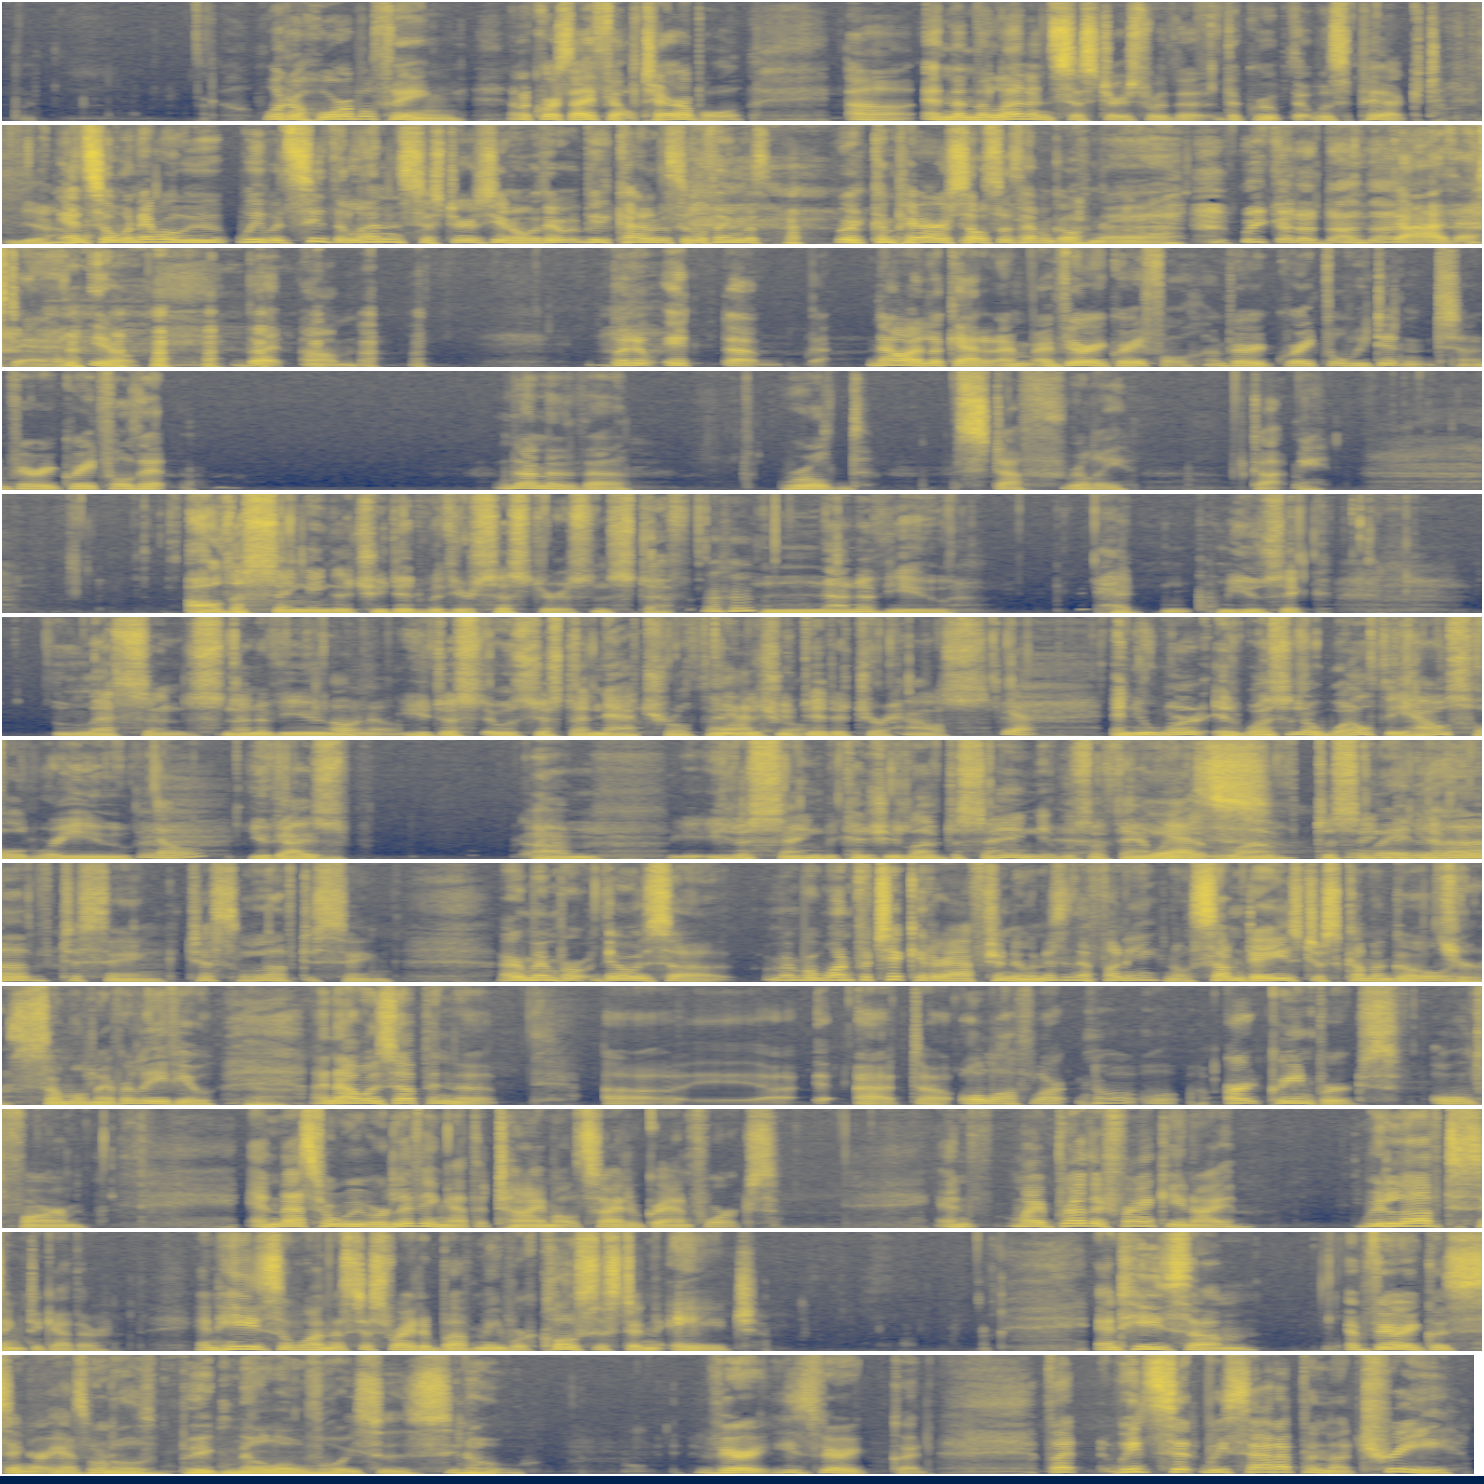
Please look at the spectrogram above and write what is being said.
what a horrible thing. And of course, I felt terrible. Uh, and then the Lennon sisters were the, the group that was picked. Yeah. And so whenever we, we would see the Lennon sisters, you know, there would be kind of this little thing that we'd compare ourselves with them and go, nah, We could have done that. ah, that's it, you know. But um, but it, it uh, now I look at it, I'm I'm very grateful. I'm very grateful we didn't. I'm very grateful that none of the world stuff really got me. All the singing that you did with your sisters and stuff. Mm-hmm. None of you had music lessons. None of you. Oh, no. You just it was just a natural thing that you did at your house. Yeah. And you weren't. It wasn't a wealthy household where you. No. You guys. Um, you just sang because you loved to sing. It was a family Yes. that loved to sing we together. loved to sing, just loved to sing. I remember there was a remember one particular afternoon. Isn't that funny? You know, some days just come and go, Sure. and some will never leave you. Yeah. And I was up in the uh, at uh, Olaf Lar- no Art Greenberg's old farm, and that's where we were living at the time, outside of Grand Forks. And my brother Frankie and I, we loved to sing together. And he's the one that's just right above me. We're closest in age and he's um, a very good singer. He has one of those big mellow voices, you know. Very, he's very good. But we'd sit, we sat up in a tree,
